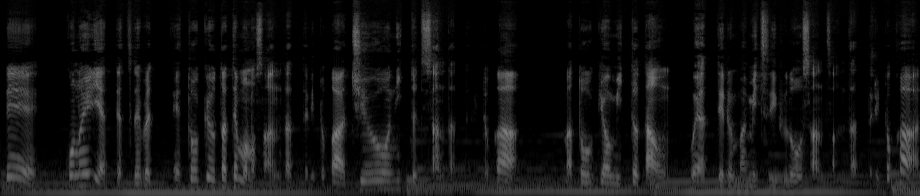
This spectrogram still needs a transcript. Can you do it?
ん、で、このエリアって例えば東京建物さんだったりとか、中央ニット地さんだったりとか、まあ、東京ミッドタウンをやってる、まあ、三井不動産さんだったりとか、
